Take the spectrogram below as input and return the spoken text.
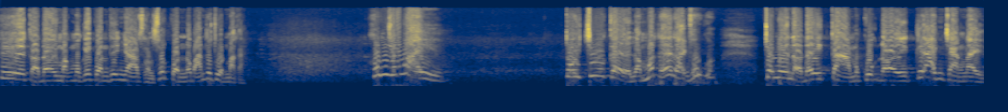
Thế cả đời mặc một cái quần thế, nhà sản xuất quần nó bán cho chuột mặc à? Không giống này tôi chưa kể là mất hết hạnh phúc cho nên ở đây cả một cuộc đời cái anh chàng này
